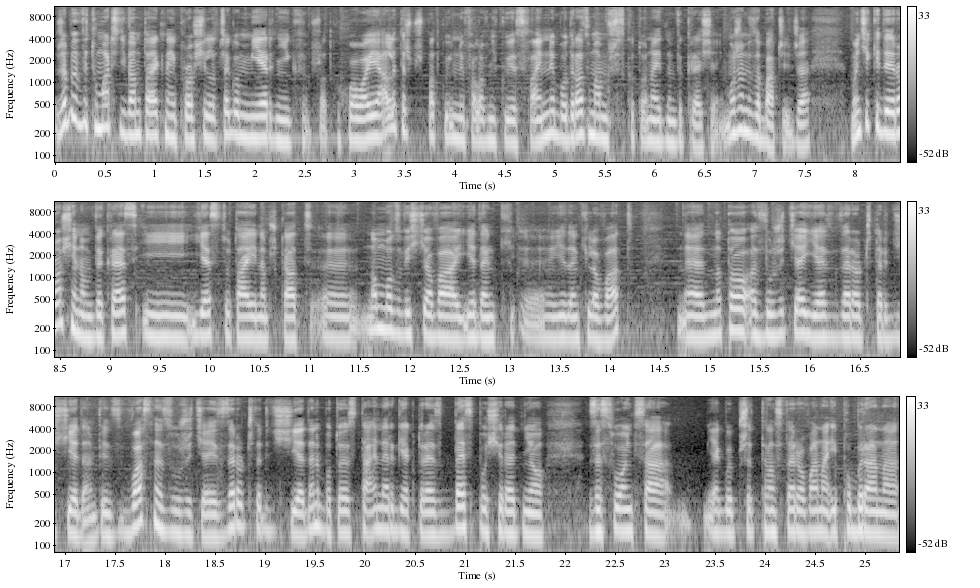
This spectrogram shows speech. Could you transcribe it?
żeby wytłumaczyć Wam to jak najprościej, dlaczego miernik w przypadku Huawei, ale też w przypadku innych falowników jest fajny, bo od razu mamy wszystko to na jednym wykresie. I możemy zobaczyć, że w momencie, kiedy rośnie nam wykres i jest tutaj na przykład e, no, moc wyjściowa 1, 1 kW, no to zużycie jest 0,41, więc własne zużycie jest 0,41, bo to jest ta energia, która jest bezpośrednio ze słońca jakby przetransferowana i pobrana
